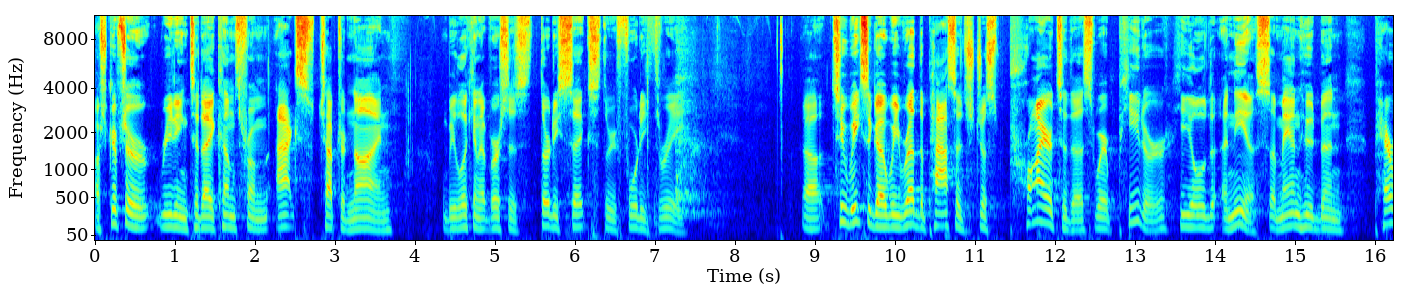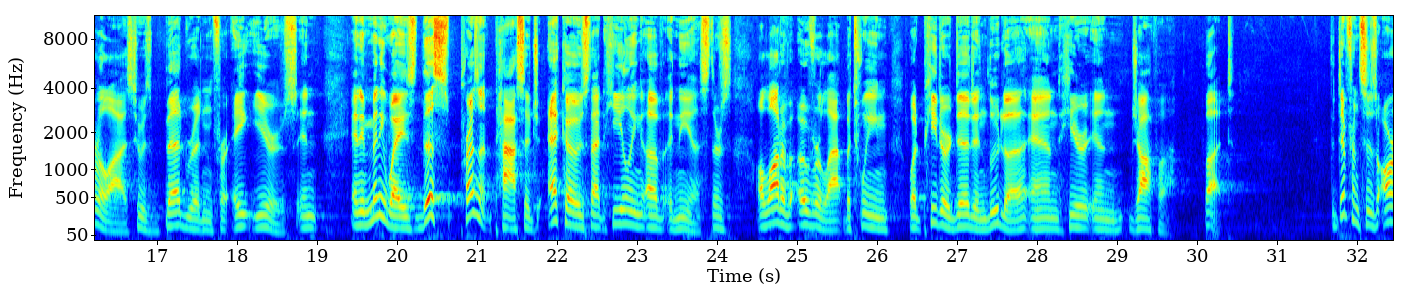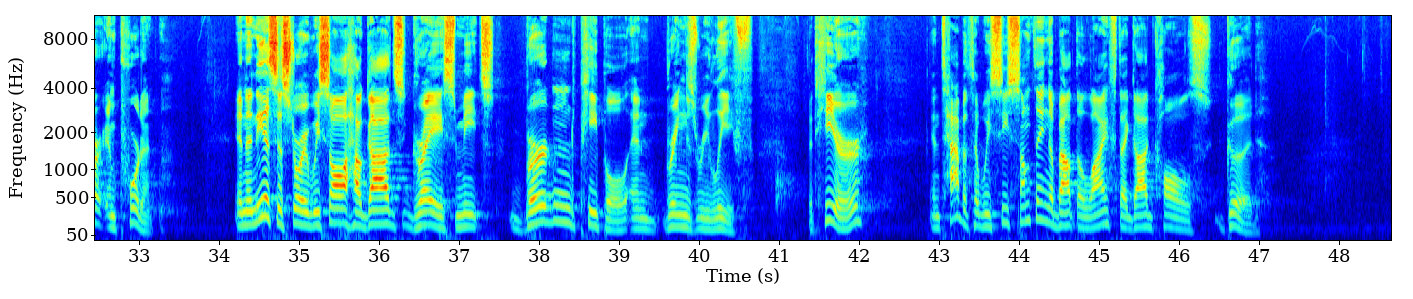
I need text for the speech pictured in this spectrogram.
Our scripture reading today comes from Acts chapter 9. We'll be looking at verses 36 through 43. Uh, two weeks ago, we read the passage just prior to this where Peter healed Aeneas, a man who'd been paralyzed, who was bedridden for eight years. In, and in many ways, this present passage echoes that healing of Aeneas. There's a lot of overlap between what Peter did in Lydda and here in Joppa. But the differences are important. In Aeneas' story, we saw how God's grace meets burdened people and brings relief. But here, in Tabitha, we see something about the life that God calls good.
